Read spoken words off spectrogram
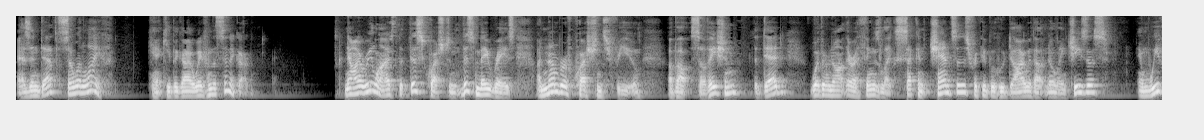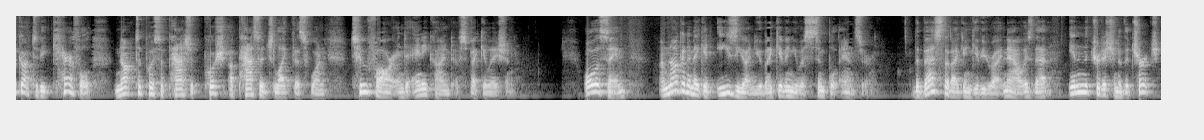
As in death, so in life. Can't keep a guy away from the synagogue. Now, I realize that this question, this may raise a number of questions for you about salvation, the dead, whether or not there are things like second chances for people who die without knowing Jesus, and we've got to be careful not to push a, passage, push a passage like this one too far into any kind of speculation. All the same, I'm not going to make it easy on you by giving you a simple answer. The best that I can give you right now is that, in the tradition of the church,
